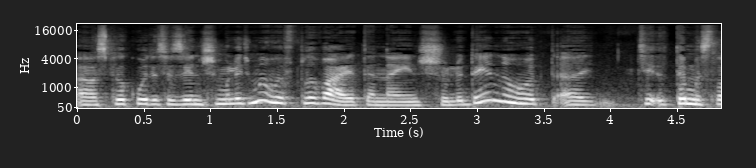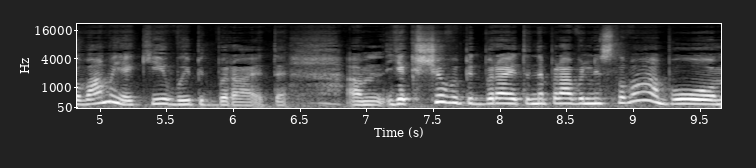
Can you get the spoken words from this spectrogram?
е, спілкуєтеся з іншими людьми, ви впливаєте на іншу людину е, тими словами, які ви підбираєте. Ем, Якщо ви підбираєте неправильні слова, або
